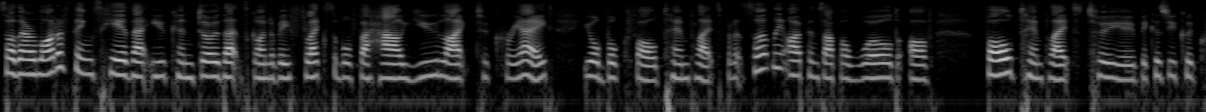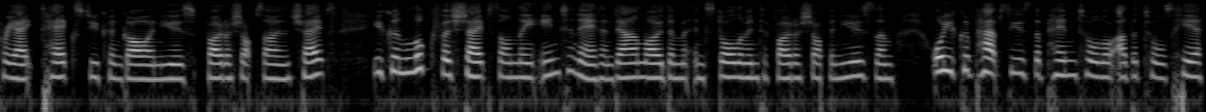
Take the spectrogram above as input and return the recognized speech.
So there are a lot of things here that you can do that's going to be flexible for how you like to create your book fold templates, but it certainly opens up a world of fold templates to you because you could create text, you can go and use Photoshop's own shapes. You can look for shapes on the internet and download them, install them into Photoshop and use them. Or you could perhaps use the pen tool or other tools here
